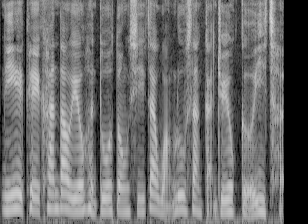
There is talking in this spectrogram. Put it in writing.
你也可以看到，有很多东西在网络上，感觉又隔一层。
